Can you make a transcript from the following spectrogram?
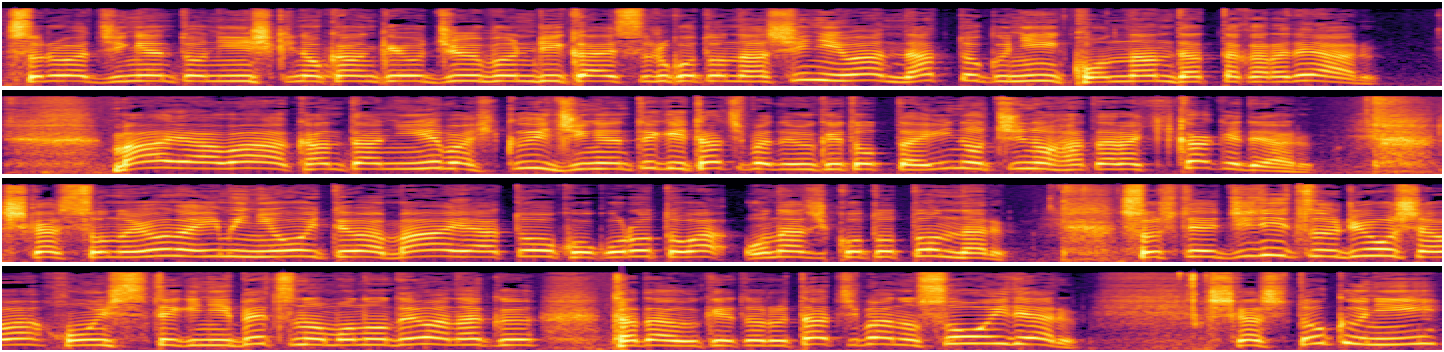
それは次元と認識の関係を十分理解することなしには納得に困難だったからである。マーヤは簡単に言えば低い次元的立場で受け取った命の働きかけである。しかしそのような意味においてはマーヤと心とは同じこととなる。そして事実両者は本質的に別のものではなく、ただ受け取る立場の相違である。しかし特に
